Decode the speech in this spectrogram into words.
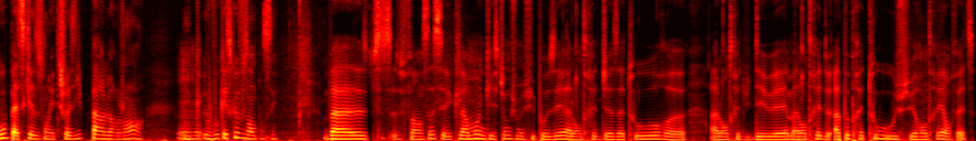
ou parce qu'elles ont été choisies par leur genre? Donc, mhm. vous, qu'est-ce que vous en pensez? Bah, enfin, ça c'est clairement une question que je me suis posée à l'entrée de Jazz à Tours, euh, à l'entrée du DEM, à l'entrée de à peu près tout où je suis rentrée en fait.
